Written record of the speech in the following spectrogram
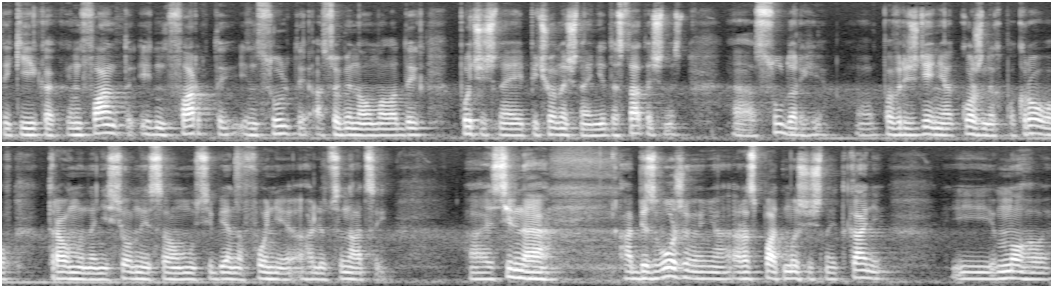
такие как инфант, инфаркты, инсульты, особенно у молодых, почечная и печеночная недостаточность, э, судороги, э, повреждения кожных покровов, травмы, нанесенные самому себе на фоне галлюцинаций, э, сильное обезвоживание, распад мышечной ткани и много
